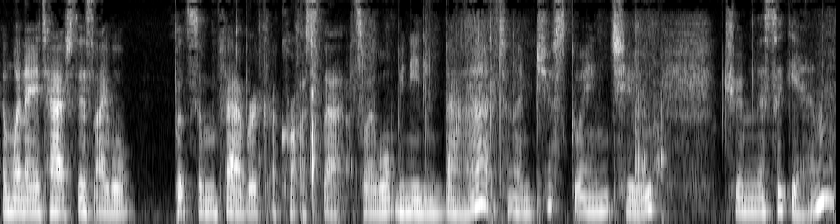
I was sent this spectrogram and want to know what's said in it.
And when I attach this, I will put some fabric across that. So I won't be needing that. And I'm just going to trim this again.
